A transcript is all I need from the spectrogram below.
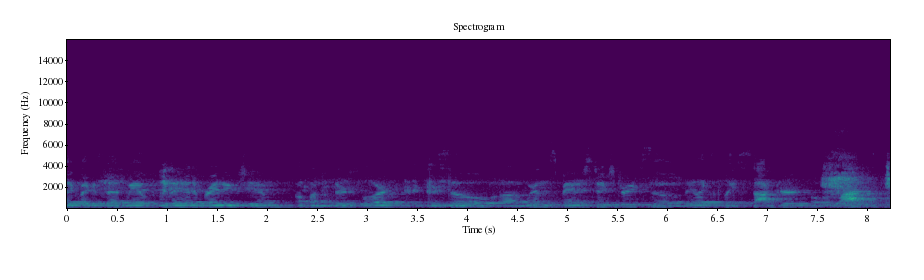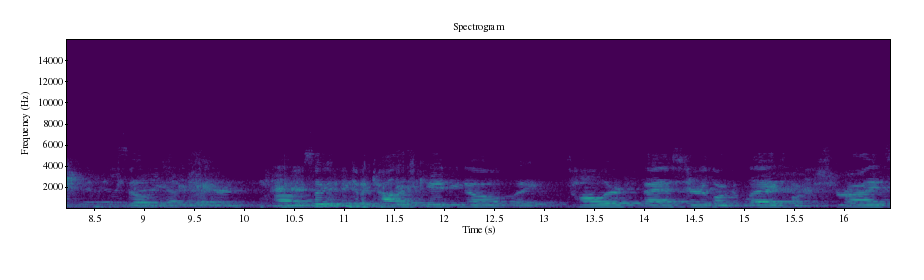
Like Becca said, we have they had a brand new gym up on the third floor, and so uh, we're in the Spanish district, so they like to play soccer a lot. So yeah, Aaron. Um, so you're thinking a college kid, you know, like taller, faster, longer legs, longer strides,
